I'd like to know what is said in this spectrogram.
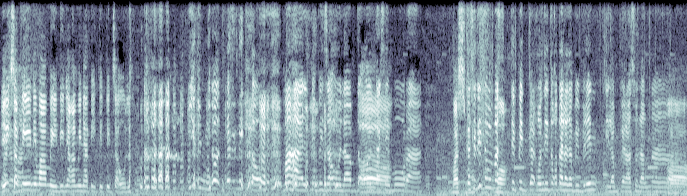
ibig Ano ba? sabihin ni mami, hindi niya kami natitipid sa ulam. yun yun. Kasi dito, mahal, tipid sa ulam. Doon Ah. kasi mura. Mas, Kasi dito mas mo- tipid ka. Kung dito ka talaga bibilin, ilang peraso lang na... Ah.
